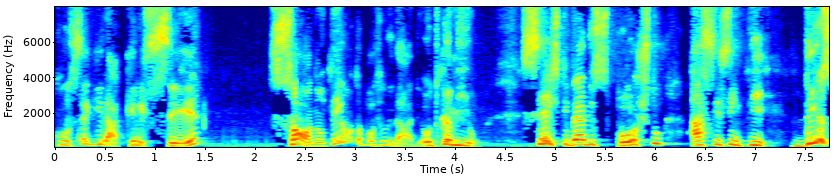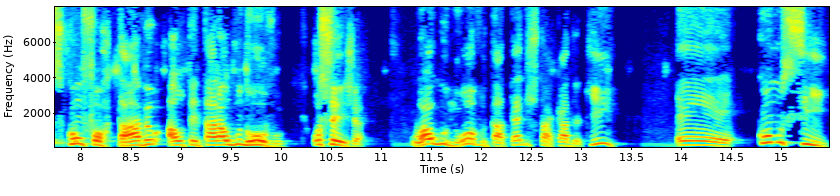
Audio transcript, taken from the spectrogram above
conseguirá crescer só, não tem outra oportunidade, outro caminho, se estiver disposto a se sentir desconfortável ao tentar algo novo. Ou seja, o algo novo está até destacado aqui, é como se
